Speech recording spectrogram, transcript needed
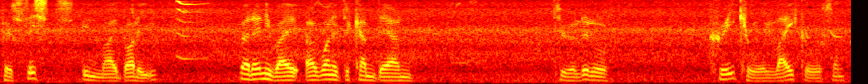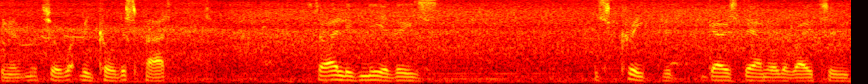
persists in my body. But anyway I wanted to come down to a little creek or lake or something. I'm not sure what we call this part so I live near these this creek that goes down all the way to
